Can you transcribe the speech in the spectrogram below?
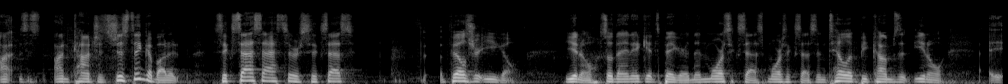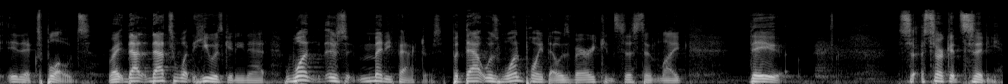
Uh, unconscious. Just think about it. Success after success f- fills your ego, you know. So then it gets bigger, then more success, more success, until it becomes, you know, it, it explodes. Right. That that's what he was getting at. One, there's many factors, but that was one point that was very consistent. Like they, Cir- Circuit City.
